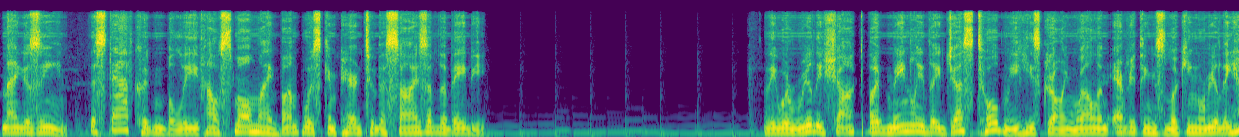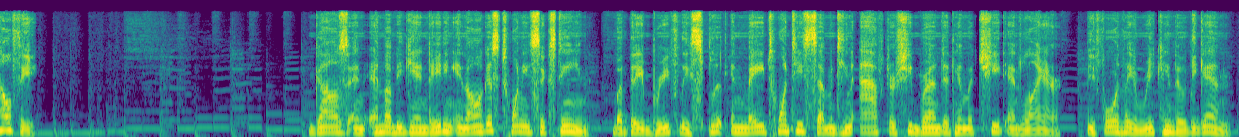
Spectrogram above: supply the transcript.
magazine, the staff couldn't believe how small my bump was compared to the size of the baby. They were really shocked but mainly they just told me he's growing well and everything's looking really healthy. Gaz and Emma began dating in August 2016, but they briefly split in May 2017 after she branded him a cheat and liar, before they rekindled again.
